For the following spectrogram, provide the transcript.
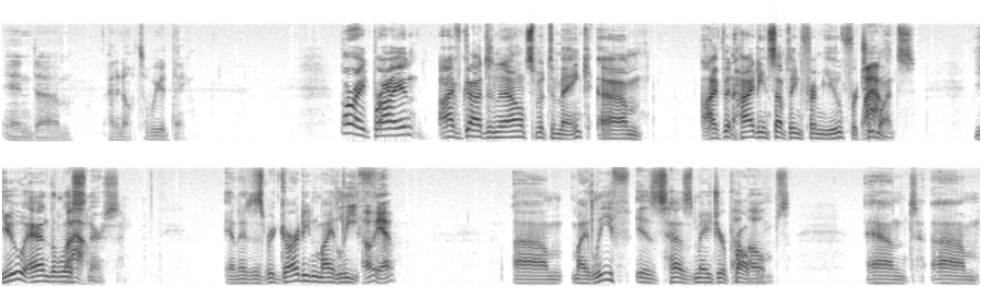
and um, I don't know it's a weird thing. All right, Brian, I've got an announcement to make. Um, I've been hiding something from you for two wow. months, you and the wow. listeners, and it is regarding my leaf. Oh yeah. Um, my leaf is has major problems, uh -oh. and um,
